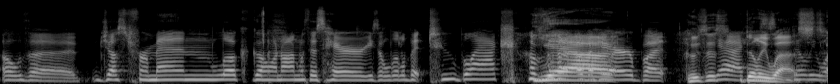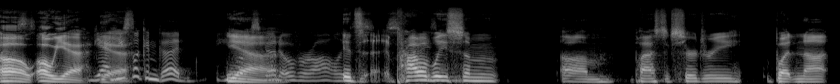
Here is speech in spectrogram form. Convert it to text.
Oh, the just for men look going on with his hair. He's a little bit too black of, the- of Yeah. hair, but Who's this? yeah, Billy West. Billy West. Oh, oh yeah, yeah, yeah. he's looking good. He Yeah. looks good overall. it's probably some um plastic surgery but not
